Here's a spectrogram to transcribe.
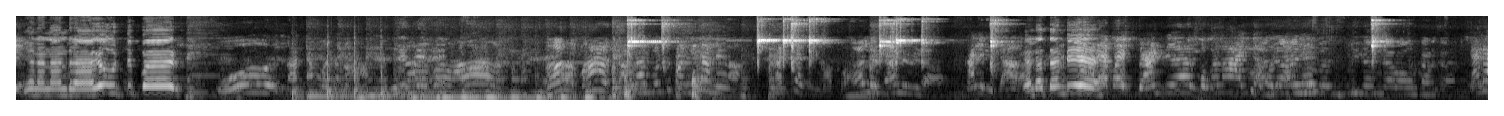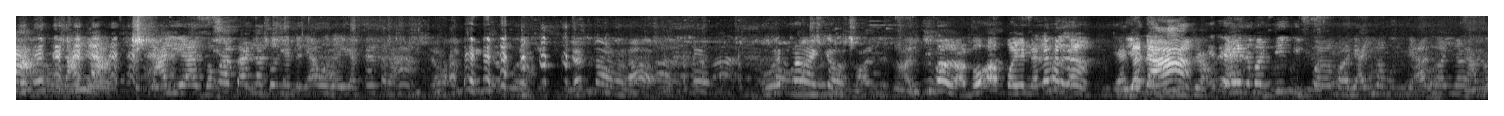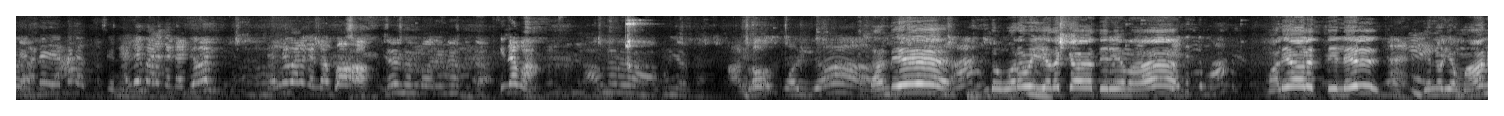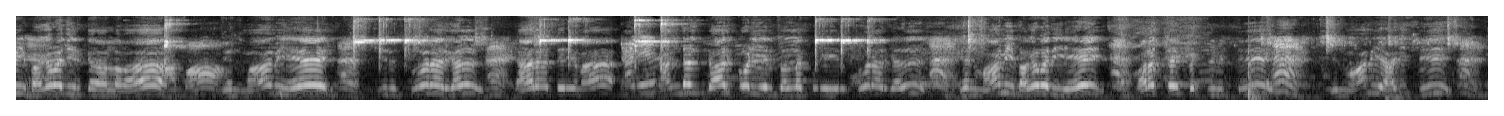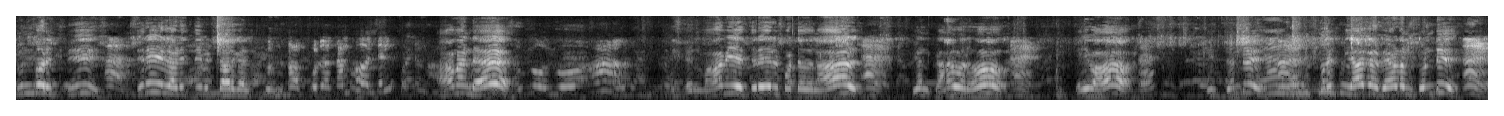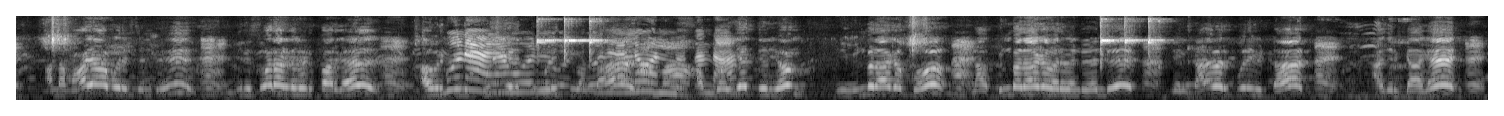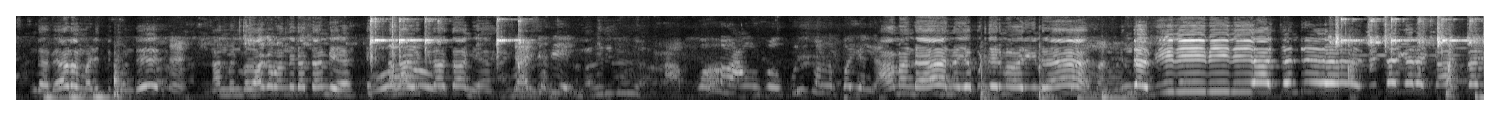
என்ன நன்றாக உத்துப்பார் ஏண்டா தம்பி? அதோ போய் நல்ல வேலை என்னவா? தம்பி இந்த உறவு எதற்காக தெரியுமா? மலையாளத்தில் என்னுடைய மாமி பகவதி இருக்கிறார் அல்லவா. என் மாமியே இரு சூரர்கள். யாரா தெரியுமா? கண்டன் கார்கோழி என்று சொல்லக்கூடிய இரு சூரர்கள். என் மாமி பகவதியை வரத்தை பெற்றுவிட்டு என் மாமியை அடித்து. துன்புறுத்தி. சிறையில் அடித்து விட்டார்கள். ஆமாண்ட என் மாமியை சிறையில் போட்டதனால் என் கணவரோ தெய்வா நீ சென்று புரட்சியாக வேடம் கொண்டு அந்த மாயாபுரி சென்று. இரு சோழர்கள் இருப்பார்கள். அவருக்கு உரைத்து வந்தால் தெரியும்? நீ மின்பதாக போ. நான் பின்பதாக வருவேன் என்று என் கணவர் கூறிவிட்டார். அதற்காக. இந்த வேடம் அடித்துக் கொண்டு. நான் மின்பதாக வந்துட்டா தம்பி. நல்லா இருக்கிறா தாமி சரி, சரி. அப்போ அவங்க குறி சொல்ல போய் ஆமாண்டா நான் எப்படி தெரியுமா வருகின்றேன் இந்த வீதி வீதியா சென்று வித்தைகளை காட்ட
